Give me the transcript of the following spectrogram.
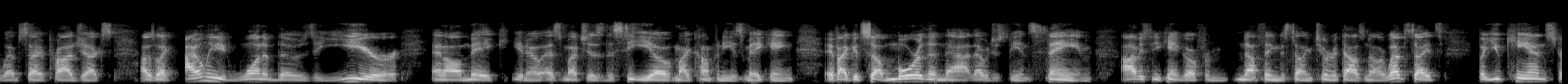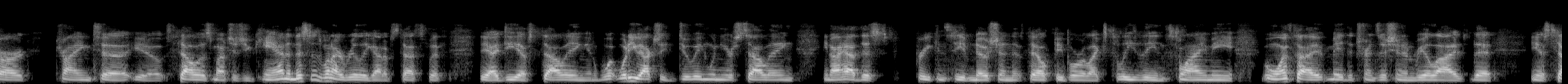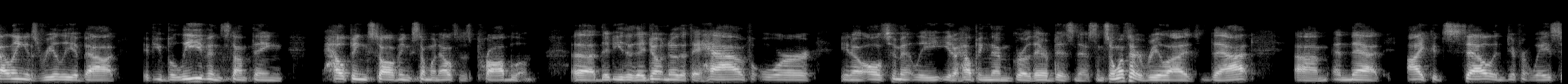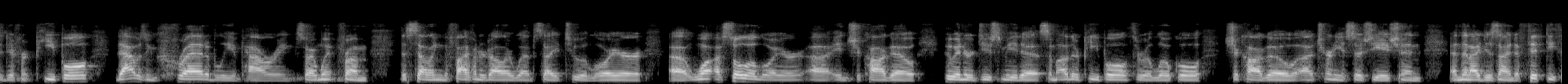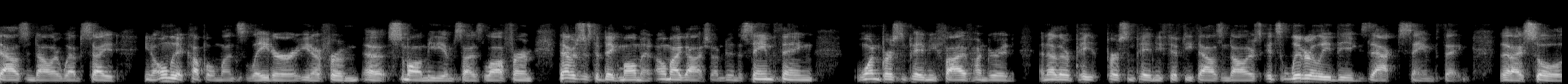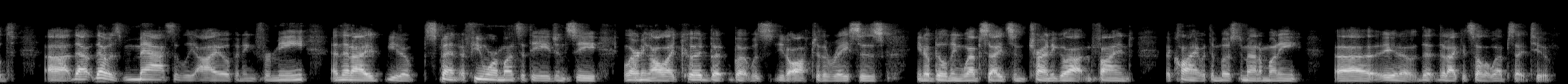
website projects. I was like, I only need one of those a year and I'll make, you know, as much as the CEO of my company is making. If I could sell more than that, that would just be insane. Obviously, you can't go from nothing to selling $200,000 websites, but you can start trying to you know sell as much as you can. And this is when i really got obsessed with the idea of selling and what, what are you actually doing when you're selling? You know i had this preconceived notion that salespeople were like sleazy and slimy. But once i made the transition and realized that you know selling is really about if you believe in something helping solving someone else's problem uh, that either they don't know that they have or you know ultimately you know helping them grow their business. And so once i realized that um, and that I could sell in different ways to different people, that was incredibly empowering. So I went from the selling the $500 website to a lawyer, uh, a solo lawyer uh, in Chicago who introduced me to some other people through a local Chicago uh, attorney association. And then I designed a $50,000 website, you know, only a couple months later, you know, for a small, medium sized law firm. That was just a big moment. Oh my gosh, I'm doing the same thing one person paid me 500 another pay, person paid me $50000 it's literally the exact same thing that i sold. Uh, that that was massively eye-opening for me. And then i you know spent a few more months at the agency learning all i could but but was you know off to the races you know building websites and trying to go out and find the client with the most amount of money uh, you know that, that i could sell a website to.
